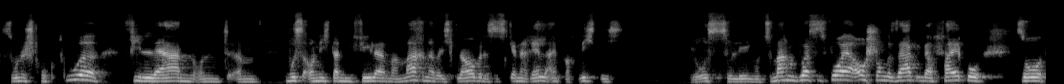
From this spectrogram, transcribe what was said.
so eine Struktur viel lernen und ähm, muss auch nicht dann die Fehler immer machen, aber ich glaube, das ist generell einfach wichtig, loszulegen und zu machen. Du hast es vorher auch schon gesagt über Falco, so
